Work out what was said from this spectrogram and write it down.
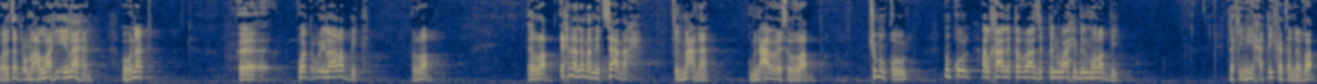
ولا تدعو مع الله إلها. وهناك آه، وادعو إلى ربك. الرب. الرب. إحنا لما بنتسامح في المعنى وبنعرف الرب شو بنقول بنقول الخالق الرازق الواهب المربي. لكن هي حقيقة الرب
